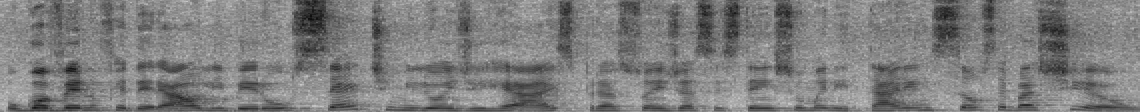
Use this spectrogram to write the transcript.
O governo federal liberou 7 milhões de reais para ações de assistência humanitária em São Sebastião.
